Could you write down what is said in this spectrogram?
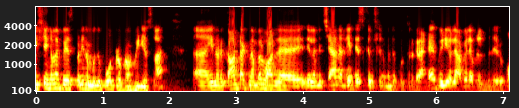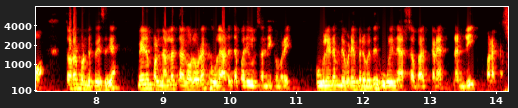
விஷயங்கள்லாம் பேஸ் பண்ணி நம்ம வந்து போட்டிருக்கிறோம் வீடியோஸ்லாம் என்னோட காண்டாக்ட் நம்பர் வாட்ஸ் எல்லாமே சேனல்லையும் டிஸ்கிரிப்ஷன் வந்து கொடுத்துருக்காங்க வீடியோலையும் அவைலபிள் என்பது இருக்கும். தொடர்பு கொண்டு பேசுங்க. மேலும் பல நல்ல தகவலுடன் உங்களை அடுத்த பதிவில் சந்திக்கும் வரை உங்களிடம் விடைபெறுவது உங்களின் ஆஸ்ட்ரோ பாரத் நன்றி வணக்கம்.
